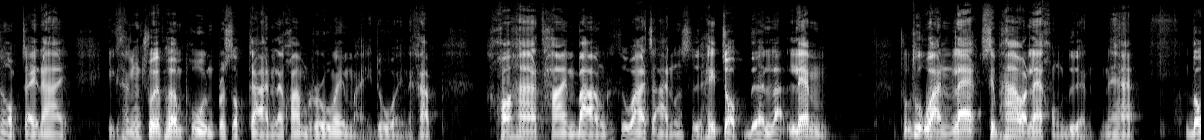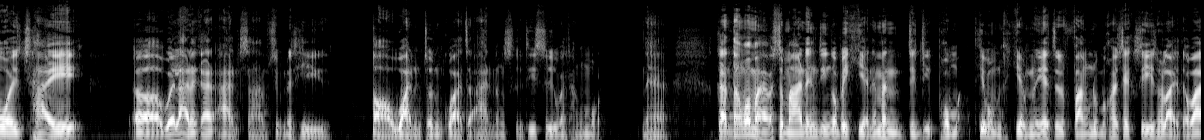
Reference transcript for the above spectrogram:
สงบใจได้ อีกทั้งช่วยเพิ่มพูนประสบการณ์และความรู้ใหม่ ๆ ด้วยนะครับ ข้อ 5 time bound ก็คือว่าจะอ่านหนังสือให้จบเดือนละเล่ม ทุกๆวันแรก 15 วันแรกของเดือนนะฮะโดยใช้เเวลาในการอ่าน 30 นาทีต่อวันจนกว่าจะอ่านหนังสือที่ซื้อมาทั้งหมดนะฮะการตั้งเป้าหมายสมาร์ทจริงๆก็ไปเขียนให้มันจริงๆผมที่ผมเขียนนี้อาจจะฟังดูไม่ค่อยเซ็กซี่เท่าไหร่แต่ว่า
